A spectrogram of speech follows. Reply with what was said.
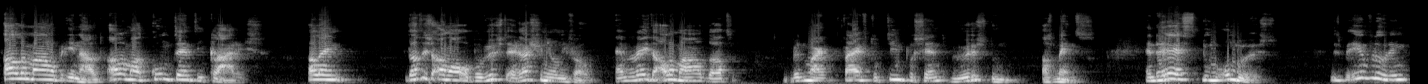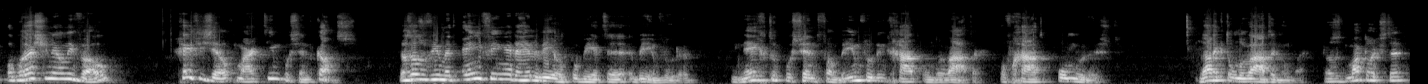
allemaal op inhoud, allemaal content die klaar is. Alleen, dat is allemaal op bewust en rationeel niveau. En we weten allemaal dat we maar 5 tot 10 procent bewust doen als mens. En de rest doen we onbewust. Dus beïnvloeding op rationeel niveau geef jezelf maar 10 procent kans. Dat is alsof je met één vinger de hele wereld probeert te beïnvloeden. Die 90 procent van beïnvloeding gaat onder water of gaat onbewust. Laat ik het onder water noemen. Dat is het makkelijkste.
